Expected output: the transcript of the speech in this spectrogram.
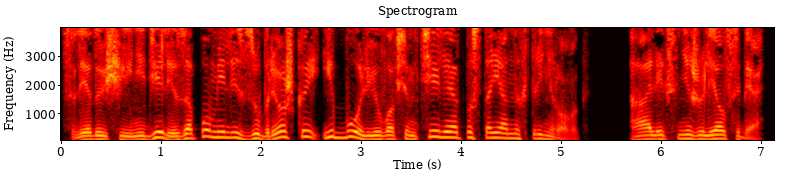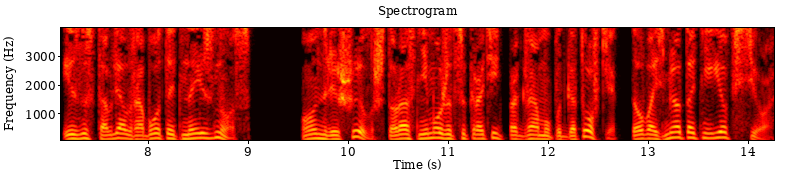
Следующие недели запомнились зубрежкой и болью во всем теле от постоянных тренировок. Алекс не жалел себя и заставлял работать на износ. Он решил, что раз не может сократить программу подготовки, то возьмет от нее все.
